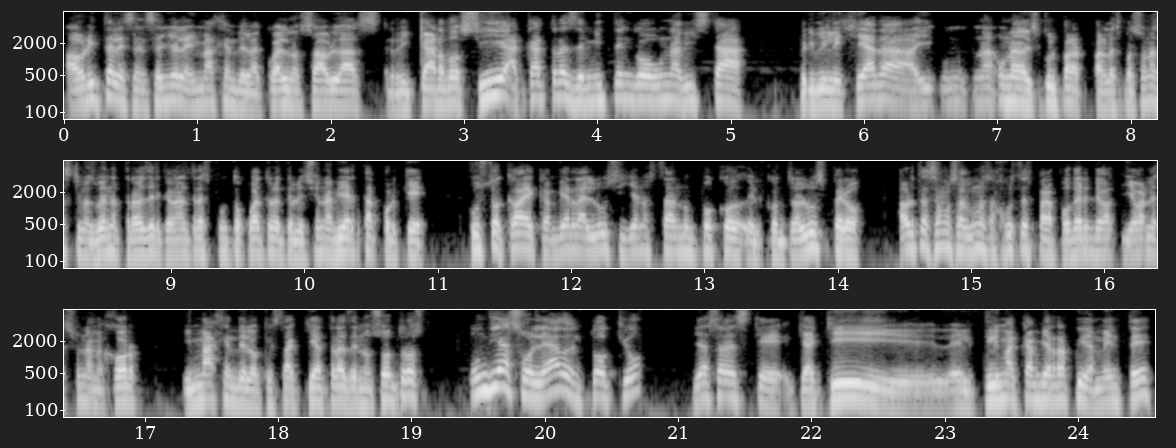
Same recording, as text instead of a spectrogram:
Ahorita les enseño la imagen de la cual nos hablas, Ricardo. Sí, acá atrás de mí tengo una vista privilegiada. Hay una, disculpa para las personas que nos ven a través del canal 3.4 de televisión abierta porque justo acaba de cambiar la luz y ya nos está dando un poco el contraluz, pero ahorita hacemos algunos ajustes para poder llevarles una mejor imagen de lo que está aquí atrás de nosotros. Un día soleado en Tokio, ya sabes que, aquí el clima cambia rápidamente,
